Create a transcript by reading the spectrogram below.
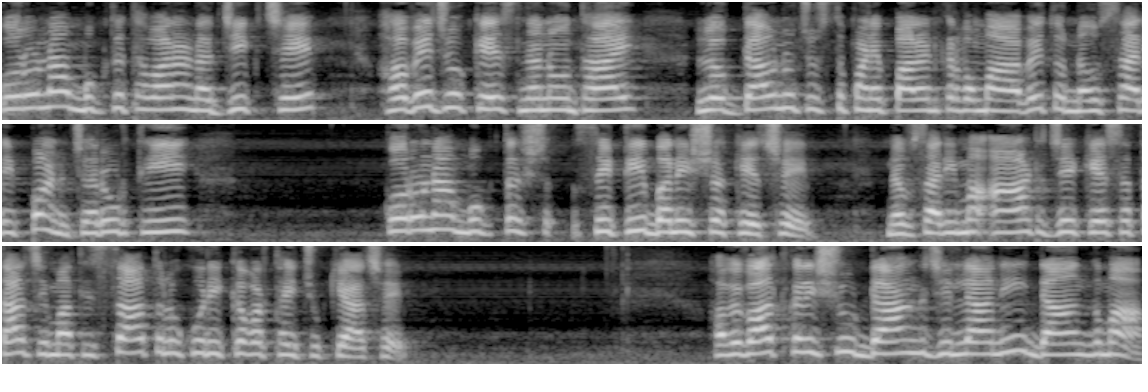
કોરોના મુક્ત થવાના નજીક છે. હવે જો કેસ ન નોંધાય, લોકડાઉનનું ચુસ્તપણે પાલન કરવામાં આવે તો નવસારી પણ જરૂરથી કોરોના મુક્ત સિટી બની શકે છે. નવસારીમાં આઠ જે કેસ હતા, જેમાંથી સાત લોકો રિકવર થઈ ચૂક્યા છે. હવે વાત કરીશું ડાંગ જિલ્લાની. ડાંગમાં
